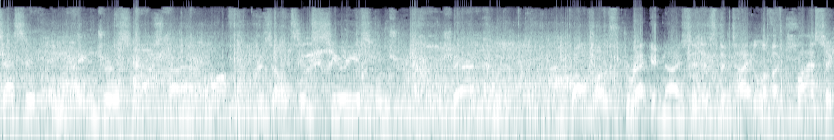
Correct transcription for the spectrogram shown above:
Excessive and dangerous lifestyle often results in serious injury. While most recognize it as the title of a classic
